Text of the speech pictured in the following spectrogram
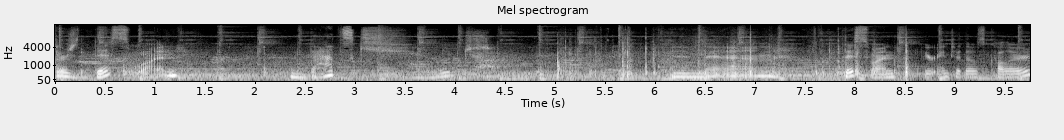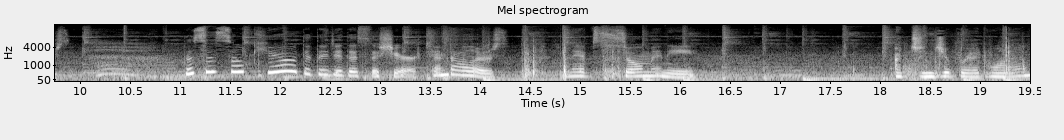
there's this one. That's cute. And then this one, if you're into those colors. This is so cute that they did this this year. $10. And they have so many. A gingerbread one.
